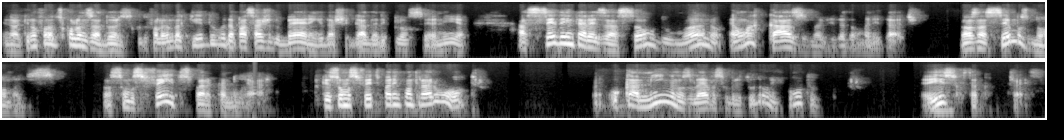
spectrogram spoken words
Não, aqui não falo dos colonizadores, estou falando aqui do, da passagem do Bering, da chegada ali pela Oceania. A sedentarização do humano é um acaso na vida da humanidade. Nós nascemos nômades. Nós somos feitos para caminhar, porque somos feitos para encontrar o outro. O caminho nos leva, sobretudo, ao encontro do outro. É isso que está por trás.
